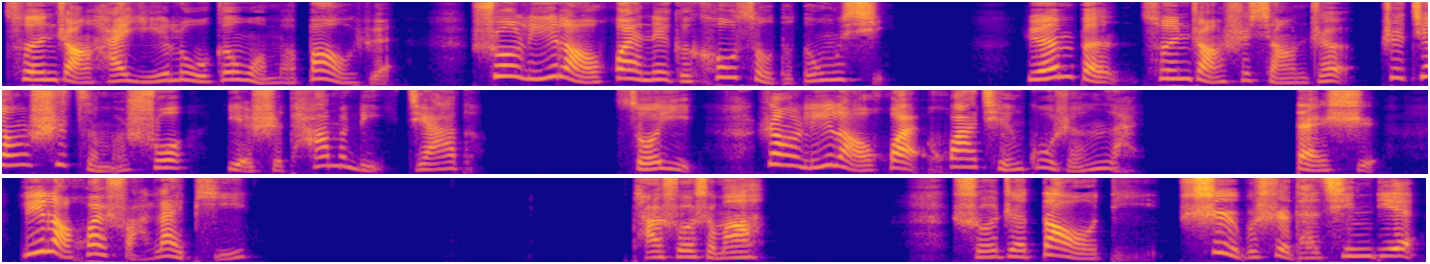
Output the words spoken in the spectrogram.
村长还一路跟我们抱怨说：“李老坏那个抠搜的东西。”原本村长是想着这僵尸怎么说也是他们李家的，所以让李老坏花钱雇人来。但是李老坏耍赖皮，他说什么？说这到底是不是他亲爹，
